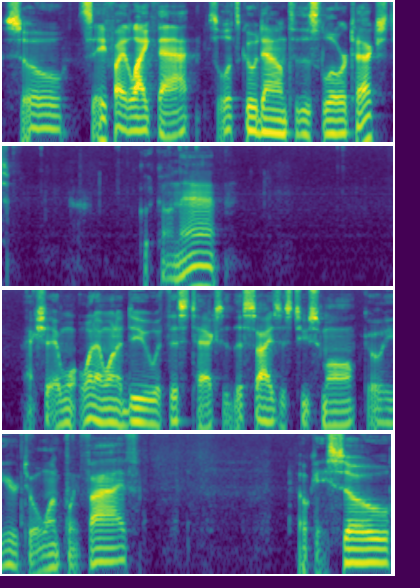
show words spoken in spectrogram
So say if I like that, so let's go down to this lower text. Click on that. Actually, I want, what I want to do with this text is this size is too small. Go here to a 1.5. Okay, so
